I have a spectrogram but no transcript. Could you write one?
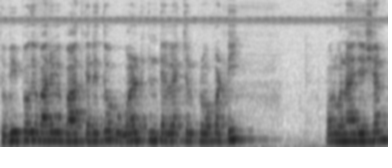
तो वीपो के बारे में बात करें तो वर्ल्ड इंटेलेक्चुअल प्रॉपर्टी ऑर्गेनाइजेशन।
